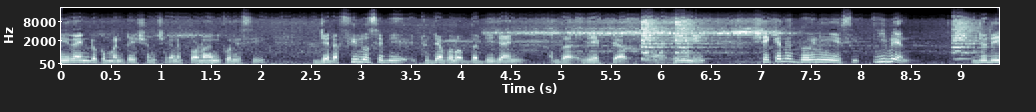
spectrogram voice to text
ডিজাইন ডকুমেন্টেশন সেখানে প্রণয়ন করেছি, যেটা philosophy to develop the design of the reactor unit সেখানে ধরে নিয়েছি ইভেন যদি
